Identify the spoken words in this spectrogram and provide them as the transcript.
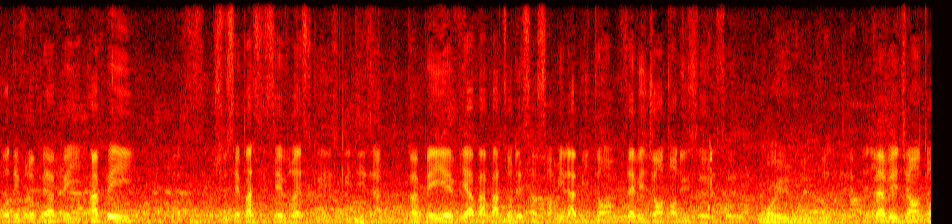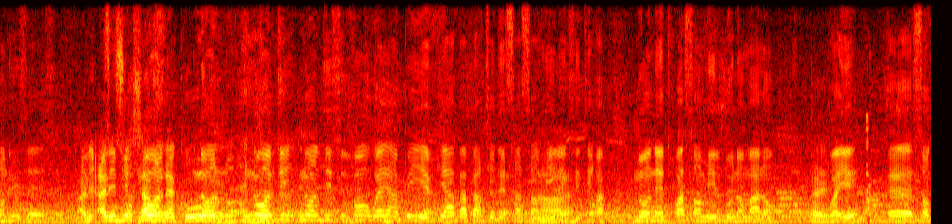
pour développer un pays. Un pays, je ne sais pas si c'est vrai ce qu'ils disent, hein, qu'un pays est viable à partir de 500 000 habitants. Vous avez déjà entendu ce... ce- Oui, oui. Vous l'avez déjà entendu c'est- Allez, dire ça à on- Monaco. Nous, euh. on- nous, on le dit, nous, on dit souvent, ouais, un pays est viable à partir de 500 000, Ouais. etc. Nous, on est 300 000 bonhomme à. Ouais. Vous voyez? Euh, sans-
